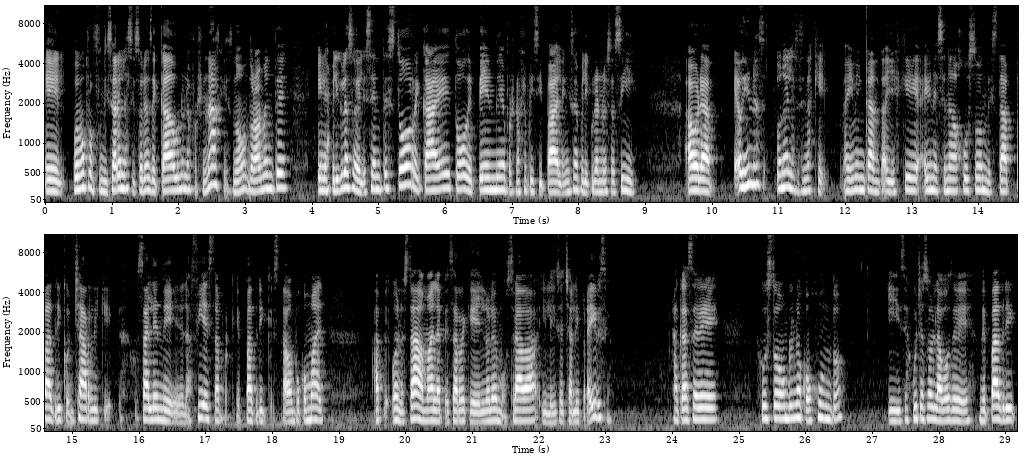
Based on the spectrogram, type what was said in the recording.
el, podemos profundizar en las historias de cada uno de los personajes, ¿no? Normalmente en las películas adolescentes todo recae, todo depende del personaje principal. En esa película no es así. Ahora, hay una, una de las escenas que a mí me encanta y es que hay una escena justo donde está Patrick con Charlie que salen de la fiesta porque Patrick estaba un poco mal. Bueno, estaba mal a pesar de que él no lo demostraba y le dice a Charlie para irse. Acá se ve justo un pleno conjunto y se escucha solo la voz de, de Patrick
